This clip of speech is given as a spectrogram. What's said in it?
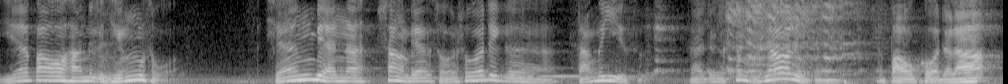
也包含这个经所。前边呢，上边所说这个三个意思，在这个圣教里边包括着了。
